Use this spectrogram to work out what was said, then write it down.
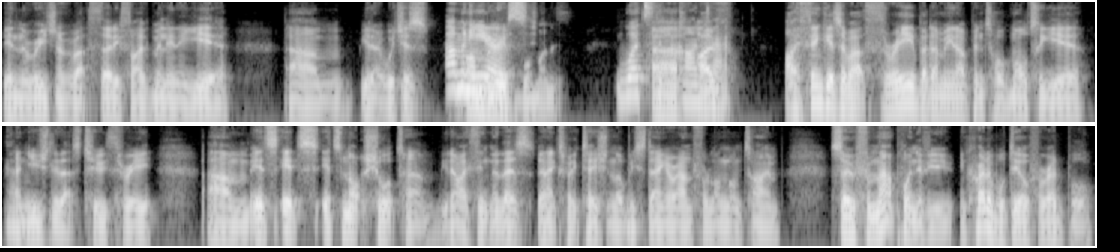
in the region of about 35 million a year. Um, you know, which is how many years? Money. What's the uh, contract? I've, I think it's about three, but I mean, I've been told multi-year, okay. and usually that's two, three um, it's it's it's not short term. You know, I think that there's an expectation they'll be staying around for a long, long time. So from that point of view, incredible deal for Red Bull.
